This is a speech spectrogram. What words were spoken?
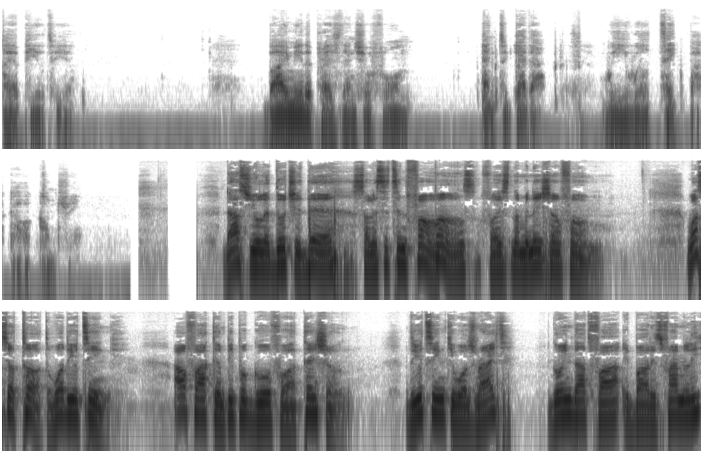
I appeal to you. Buy me the presidential form, and together we will take back our country. That's Yul Edochie there soliciting funds for his nomination form. What's your thought? What do you think? How far can people go for attention? Do you think he was right? Going that far about his family?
